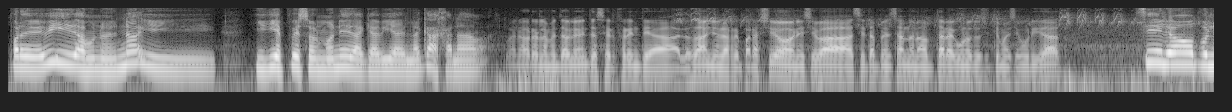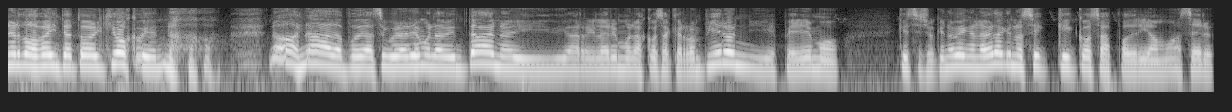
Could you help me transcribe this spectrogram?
par de bebidas, unos snacks y, 10 pesos en moneda que había en la caja, nada más. Bueno, ahora lamentablemente hacer frente a los daños, las reparaciones, se va, se está pensando en adoptar algún otro sistema de seguridad. Sí, le vamos a poner 220 a todo el kiosco y no, no, nada, pues aseguraremos la ventana y arreglaremos las cosas que rompieron y esperemos, qué sé yo, que no vengan. La verdad que no sé qué cosas podríamos hacer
